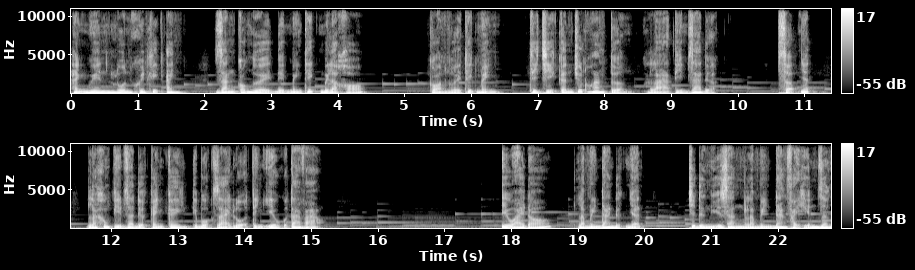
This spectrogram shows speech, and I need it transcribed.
hạnh nguyên luôn khuyến khích anh rằng có người để mình thích mới là khó. Còn người thích mình thì chỉ cần chút hoang tưởng là tìm ra được. Sợ nhất là không tìm ra được cành cây để buộc giải lụa tình yêu của ta vào. Yêu ai đó là mình đang được nhận, chứ đừng nghĩ rằng là mình đang phải hiến dâng.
